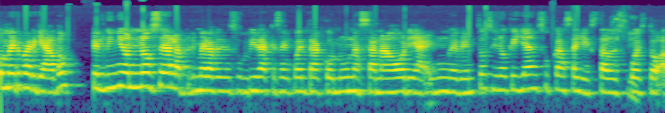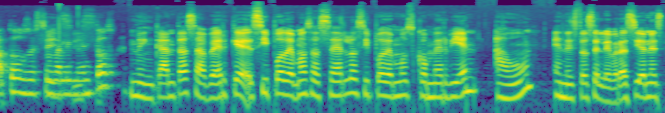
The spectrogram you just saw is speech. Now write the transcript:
comer variado, que el niño no sea la primera vez en su vida que se encuentra con una zanahoria en un evento, sino que ya en su casa haya estado expuesto a todos estos alimentos. Me encanta saber que sí podemos hacerlo, sí podemos comer bien aún en estas celebraciones.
